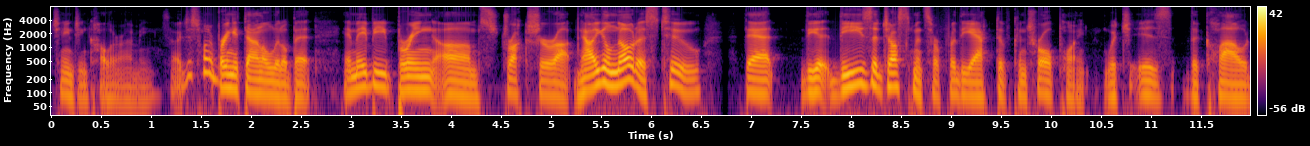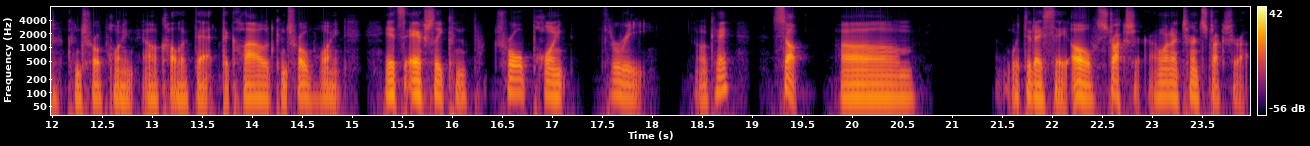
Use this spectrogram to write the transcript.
changing color on me. So I just want to bring it down a little bit and maybe bring um, structure up. Now you'll notice too that the, these adjustments are for the active control point, which is the cloud control point. I'll call it that, the cloud control point. It's actually control point three. Okay, so um, what did I say? Oh, structure. I want to turn structure up.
